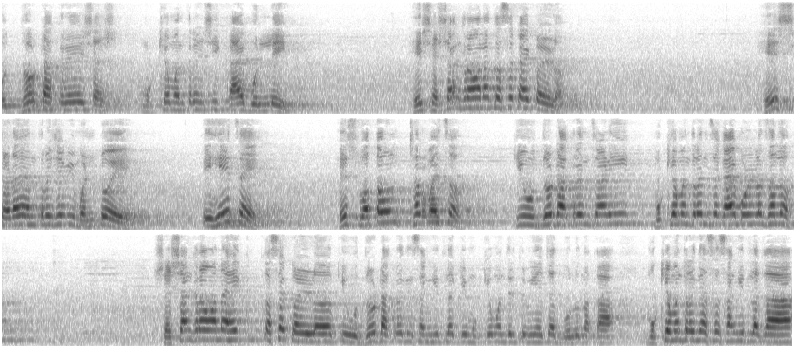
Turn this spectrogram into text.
उद्धव ठाकरे शश मुख्यमंत्र्यांशी काय बोलले? हे शशांकरावांना कसं काय कळलं? हे षडयंत्र जे मी म्हणतोय ते हेच आहे. हे स्वतःहून ठरवायचं की उद्धव ठाकरेंचं आणि मुख्यमंत्र्यांचं काय बोलणं झालं. शशांकरावांना हे कसं कळलं की उद्धव ठाकरेंनी सांगितलं की मुख्यमंत्री तुम्ही याच्यात बोलू नका? मुख्यमंत्र्यांनी असं सांगितलं का?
